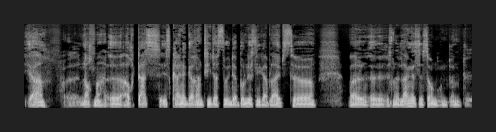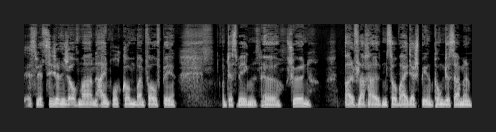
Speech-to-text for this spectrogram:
Ja, äh, nochmal, äh, auch das ist keine Garantie, dass du in der Bundesliga bleibst, äh, weil es äh, ist eine lange Saison und, und es wird sicherlich auch mal ein Einbruch kommen beim VfB. Und deswegen äh, schön Ball flach halten, so weiterspielen, Punkte sammeln.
